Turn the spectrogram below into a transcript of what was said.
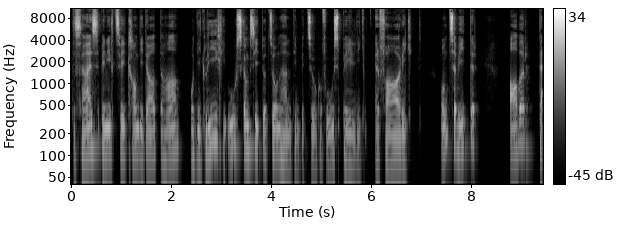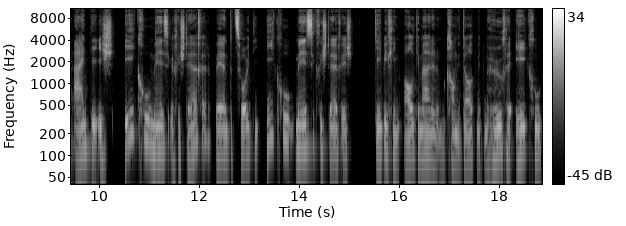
Das heißt, wenn ich zwei Kandidaten habe, die die gleiche Ausgangssituation haben in Bezug auf Ausbildung, Erfahrung und so weiter, aber der eine ist IQ-mäßig stärker, während der zweite IQ-mäßig stärker ist, gebe ich im Allgemeinen einem Kandidat mit einem höheren EQ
